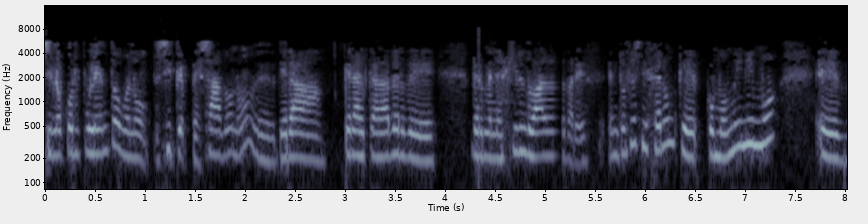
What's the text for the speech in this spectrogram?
si no corpulento, bueno, sí que pesado, ¿no? Eh, que, era, que era el cadáver de, de Hermenegildo Álvarez. Entonces dijeron que, como mínimo, eh,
